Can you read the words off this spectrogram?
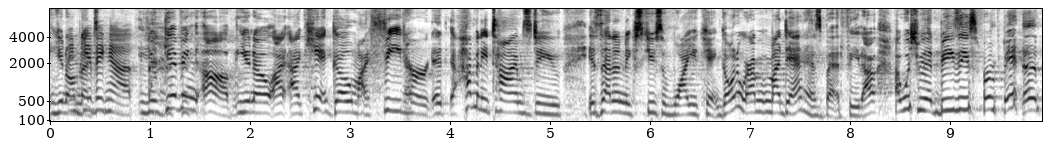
you know, I'm giving not, up. You're giving up. You know, I, I can't go, my feet hurt. It, how many times do you, is that an excuse of why you can't go anywhere? I mean, my dad has bad feet. I, I wish we had Bzees for men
